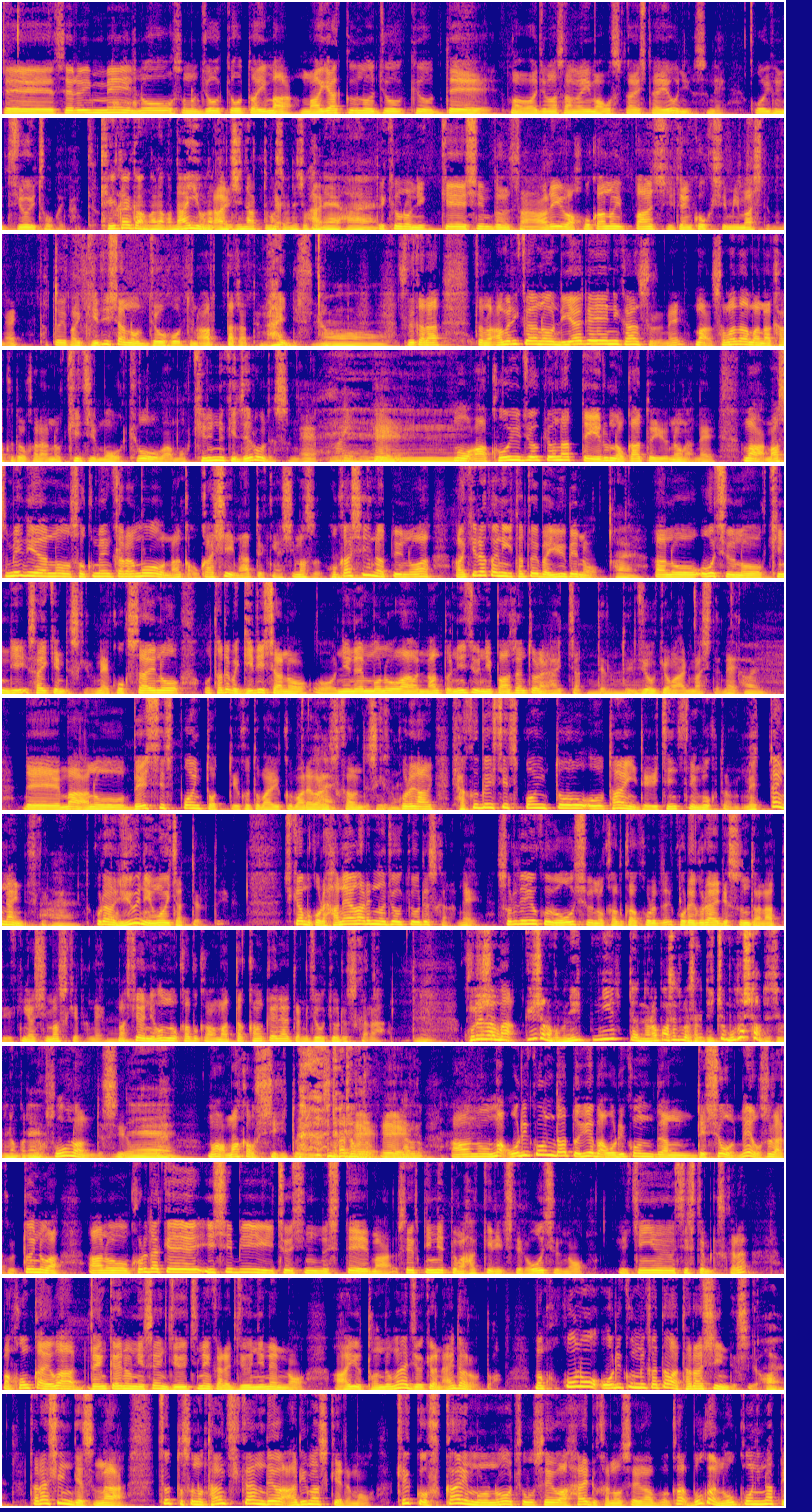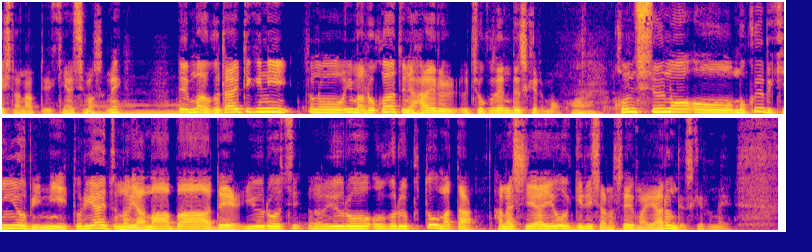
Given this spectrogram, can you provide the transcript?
えー、 Sell in May のその状況とは今、真逆の状況で、まあ、和島さんが今お伝えしたようにですね、こういうふうに強い相場になってる。警戒感がなんかないような感じになってますよね、ちょっとね。はい。で、今日の日経新聞さん、あるいは他の一般紙、全国紙見ましてもね、例えばギリシャの情報っていうのはあったかってないんですよ。それから、そのアメリカの利上げに関するね、まあ様々な角度からの記事も今日はもう切り抜きゼロですね。はい、えー、もう、あ、こういう状況になっているのかというのがね、まあマスメディアの側面からもなんかおかしいなという気がします。おかしいなというのは、明らかに例えばゆうべの、はい、あの、欧州の金利債券ですけどね、国債の、例えばギリシャの2年ものはなんと22%ぐらい入っちゃってるという状況がありましてね。はい、で、まあ、あの、ベーシスポイントっていう言葉をよく我々使うんですけど、はいね、これが100ベーシスポイント単位で1日に動くというのはめったにないんですけど、はい、これは自由に動いちゃってるという。しかもこれ跳ね上がりの状況ですからね、それでよく欧州の株価はこれで、これぐらいで済んだなという気がしますけどね、うん、ましてや日本の株価は全く関係ないというような状況ですから、うん、これがまあ。ギリシャなんかも2.7%ぐらい下げて一応戻したんですよね、なんかね。そうなんですよ。ねまあ、まか不思議という、ね、なるほど。ええ、なるほど。あの、まあ、織り込んだといえば織り込んだんでしょうね、おそらく。というのは、あの、これだけ ECB 中心にして、まあ、セーフティーネットがはっきりしている欧州の金融システムですから、まあ、今回は前回の2011年から12年の、ああいうとんでもない状況はないだろうと。まあ、ここの織り込み方は正しいんですよ。はい、正しいんですが、ちょっとその短期間ではありますけれども、結構深いものの調整は入る可能性が僕は僕は濃厚になってきたなという気がしますね。で、まあ、具体的に、その、今、6月に入る直前ですけれども、はい、今週の木曜日、金曜日に、とりあえずの山場で、ユーロ、ユーログループとまた話し合いをギリシャの政府がやるんですけどね、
